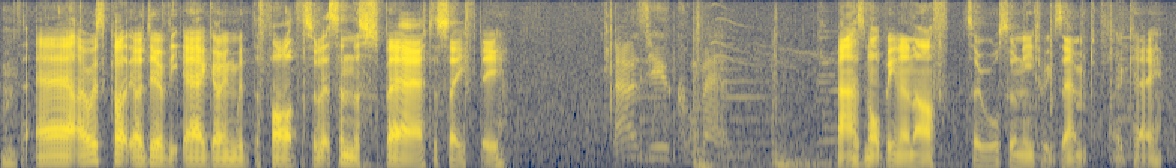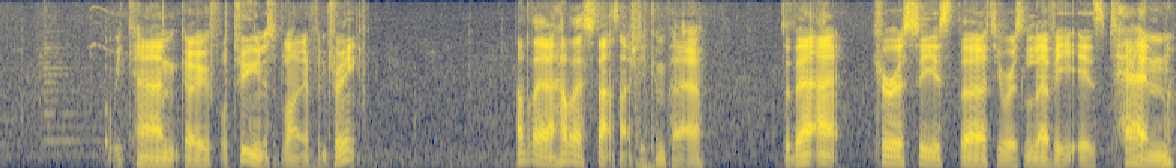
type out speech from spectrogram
The air... I always like the idea of the air going with the father, so let's send the spare to safety. As you command. That has not been enough, so we also need to exempt. Okay. But we can go for two units of line infantry. How do their, how do their stats actually compare? So their accuracy is 30, whereas levy is 10.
